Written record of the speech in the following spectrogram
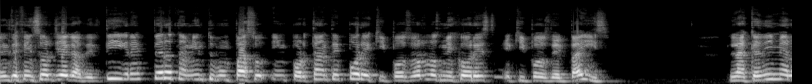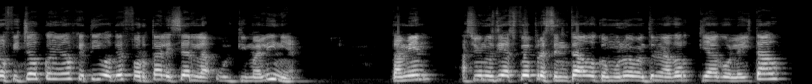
El defensor llega del Tigre, pero también tuvo un paso importante por equipos por los mejores equipos del país. La academia lo fichó con el objetivo de fortalecer la última línea. También hace unos días fue presentado como nuevo entrenador Thiago Leitao,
